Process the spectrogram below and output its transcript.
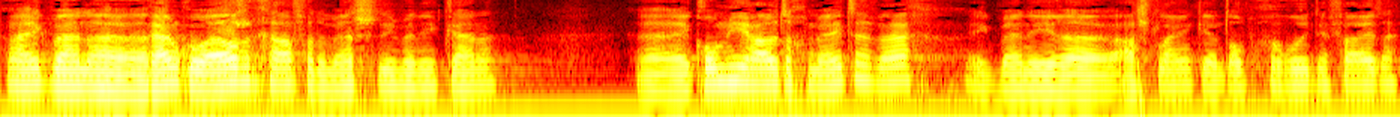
ik ben uh, Remco Elzinga, voor de mensen die me niet kennen. Uh, ik kom hier uit de gemeente weg. Ik ben hier uh, als kleinkind opgegroeid in feite.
